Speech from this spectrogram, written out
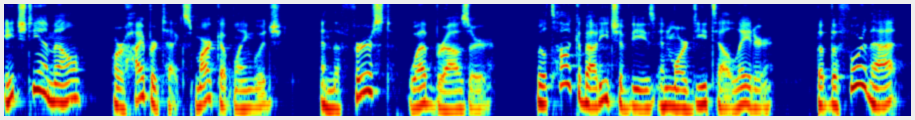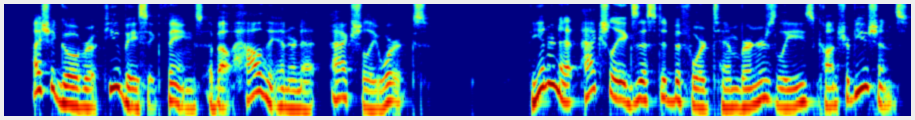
HTML, or hypertext markup language, and the first web browser. We'll talk about each of these in more detail later, but before that, I should go over a few basic things about how the internet actually works. The internet actually existed before Tim Berners Lee's contributions.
